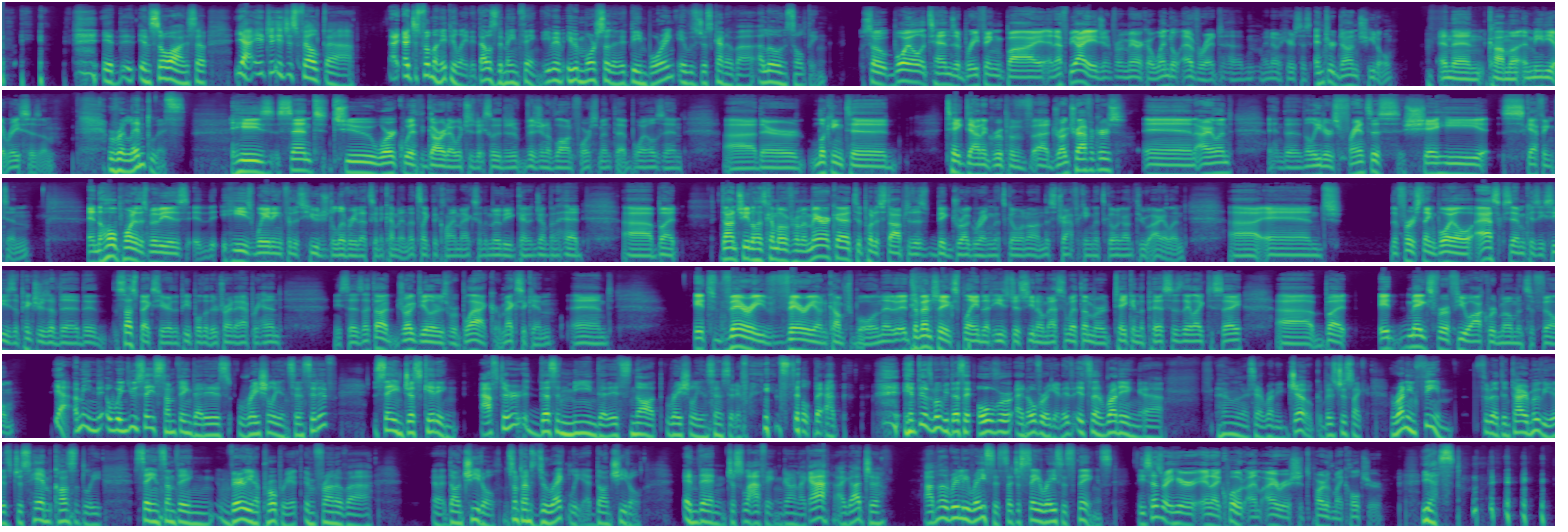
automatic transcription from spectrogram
It, it- and so on. So yeah it, it just felt uh I, I just felt manipulated. That was the main thing. Even even more so than it being boring it was just kind of uh, a little insulting. So Boyle attends a briefing by an FBI agent from America, Wendell Everett. Uh, my note here says, "Enter Don Cheadle," and then comma immediate racism. relentless He's sent to work with Garda, which is basically the division of law enforcement that Boyle's in. Uh, they're looking to take down a group of uh, drug traffickers in Ireland, and the the leader is Francis Sheehy Skeffington. And the whole point of this movie is uh, he's waiting for this huge delivery that's going to come in. That's like the climax of the movie, kind of jumping ahead. Uh, but Don Cheadle has come over from America to put a stop to this big drug ring that's going on, this trafficking that's going on through Ireland. Uh, and the first thing Boyle asks him, because he sees the pictures of the, the suspects here, the people that they're trying to apprehend, he says, I thought drug dealers were black or Mexican. And it's very, very uncomfortable. And it's eventually explained that he's just, you know, messing with them or taking the piss, as they like to say. Uh, but it makes for a few awkward moments of film. Yeah, I mean, when you say something that is racially insensitive, saying just kidding after doesn't mean that it's not racially insensitive. it's still bad. And this movie does it over and over again. It's, it's a running, uh, I don't say a running joke, but it's just like a running theme throughout the entire movie. It's just him constantly saying something very inappropriate in front of uh, uh, Don Cheadle, sometimes directly at Don Cheadle, and then just laughing, going like, "Ah, I gotcha. I'm not really racist. I just say racist things." He says right here, and I quote, I'm Irish. It's part of my culture. Yes.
